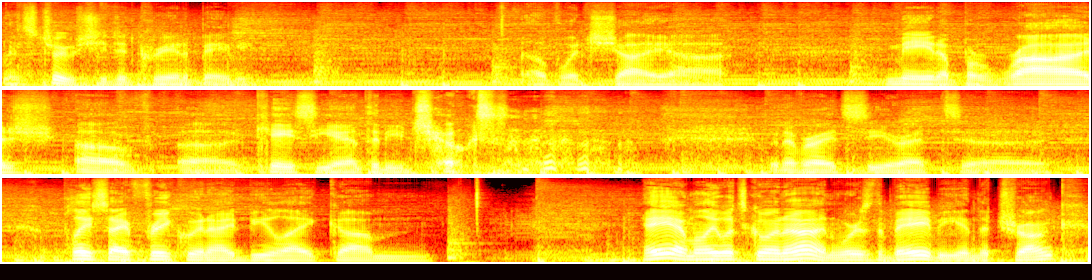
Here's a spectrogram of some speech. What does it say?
it's true. She did create a baby, of which I uh, made a barrage of uh, Casey Anthony jokes. Whenever I'd see her at uh, a place I frequent, I'd be like, um, "Hey, Emily, what's going on? Where's the baby? In the trunk?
